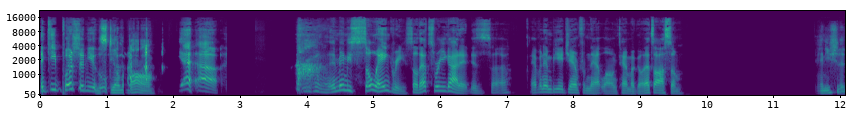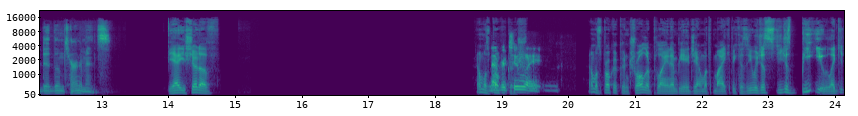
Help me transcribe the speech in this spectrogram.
and keep pushing you. And steal the ball. yeah. It made me so angry. So that's where you got it. Is uh I have an NBA jam from that long time ago. That's awesome. And you should have did them tournaments. Yeah, you should have. Almost never too late. I almost broke a controller playing NBA Jam with Mike because he would just he just beat you like you,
